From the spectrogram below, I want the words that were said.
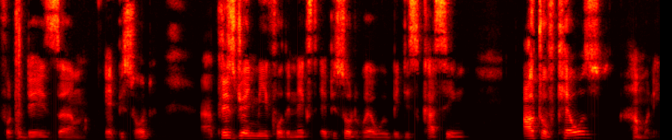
for today's um, episode. Uh, please join me for the next episode where we'll be discussing out of chaos, harmony.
